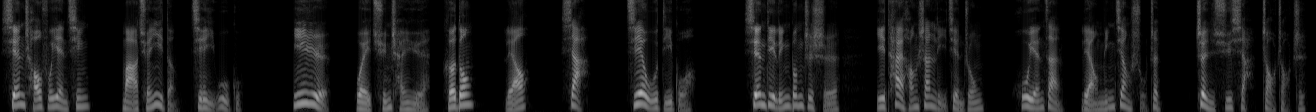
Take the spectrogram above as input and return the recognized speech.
先朝服燕青、马全义等，皆以误故。一日，谓群臣曰：“河东、辽。”夏皆无敌国。先帝临崩之时，以太行山李建忠、呼延赞两名将属镇，朕须下诏召之。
